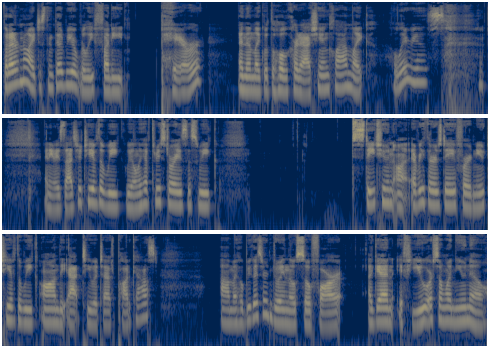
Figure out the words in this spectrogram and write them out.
But I don't know, I just think that'd be a really funny pair. And then like with the whole Kardashian clan, like hilarious. Anyways, that's your tea of the week. We only have three stories this week. Stay tuned on every Thursday for a new tea of the week on the At Tea with Tash podcast. Um, I hope you guys are enjoying those so far. Again, if you or someone you know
